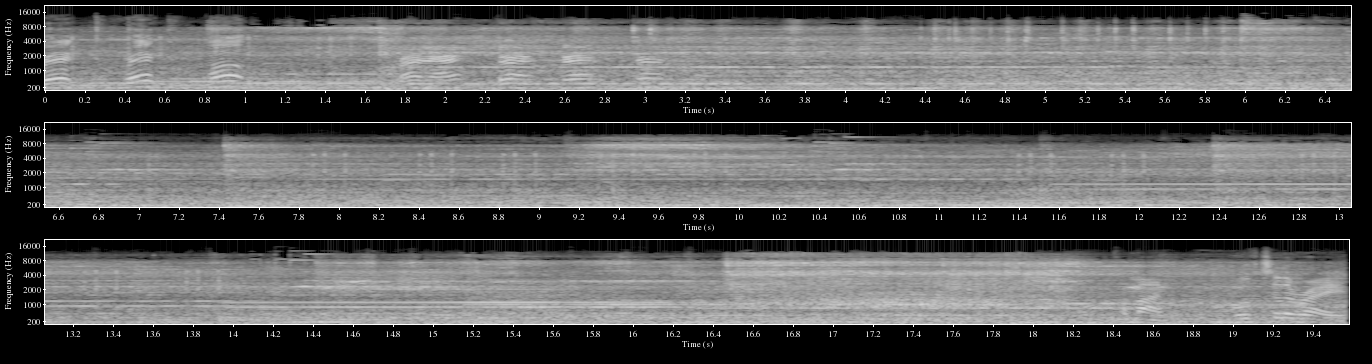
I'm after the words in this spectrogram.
Rick, Rick, up. Burn, burn, burn, burn. To the right.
